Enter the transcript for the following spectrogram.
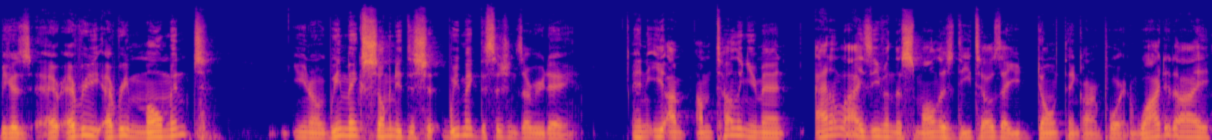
because every every moment, you know, we make so many deci- we make decisions every day, and I'm I'm telling you, man, analyze even the smallest details that you don't think are important. Why did I,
